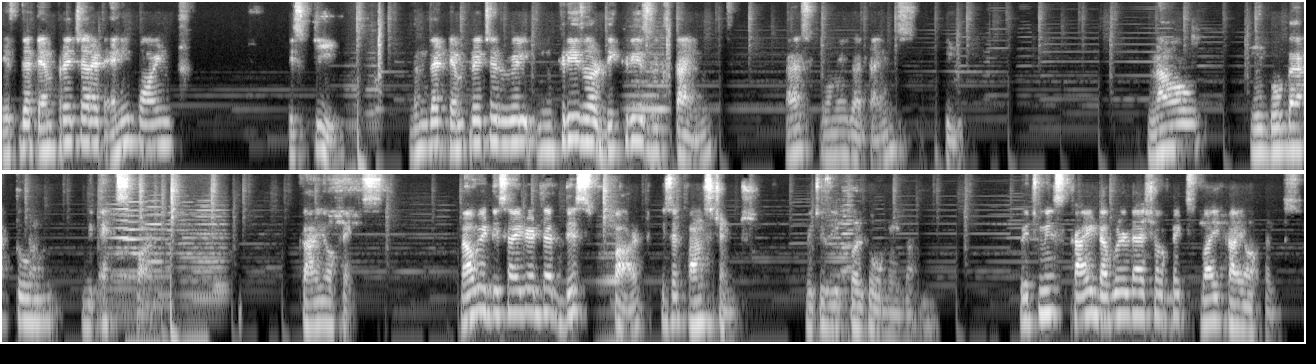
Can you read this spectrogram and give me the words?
If the temperature at any point is T, then the temperature will increase or decrease with time as omega times T. Now we go back to the x part, chi of x. Now we decided that this part is a constant, which is equal to omega, which means chi double dash of x by chi of x.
